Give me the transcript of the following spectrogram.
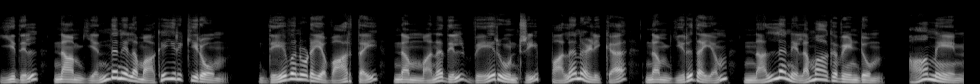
இதில் நாம் எந்த நிலமாக இருக்கிறோம்? தேவனுடைய வார்த்தை நம் மனதில் வேரூன்றி பலனளிக்க நம் இருதயம் நல்ல நிலமாக வேண்டும். ஆமேன்.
